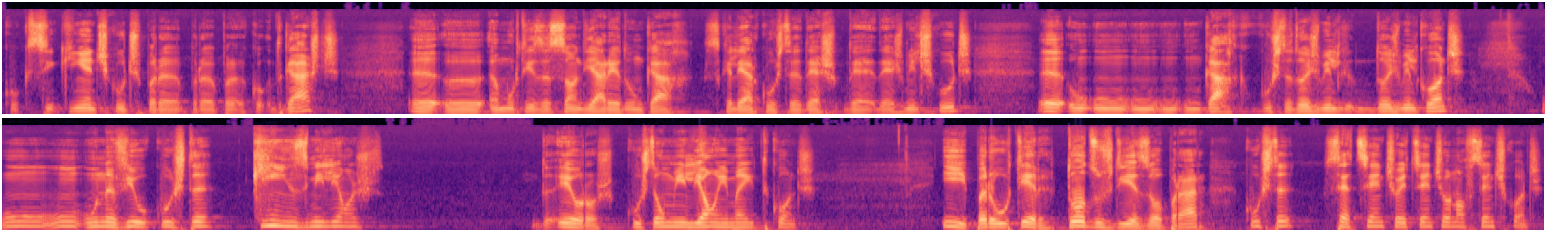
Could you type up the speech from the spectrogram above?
500 escudos para, para, para, de gastos, uh, uh, amortização diária de um carro se calhar custa 10, 10, 10 mil escudos, uh, um, um, um, carro que custa 2 mil, 2 mil contos, um, um, um, navio custa 15 milhões de euros, custa 1 milhão e meio de contos. E para o ter todos os dias a operar, custa 700, 800 ou 900 contos.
